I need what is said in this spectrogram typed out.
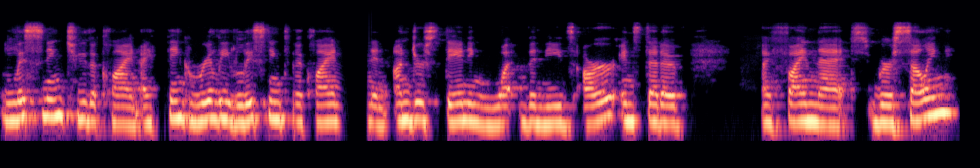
Listening to the client. I think really listening to the client and understanding what the needs are instead of, I find that we're selling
